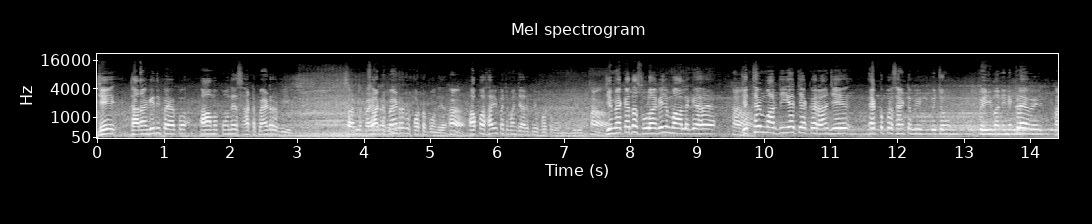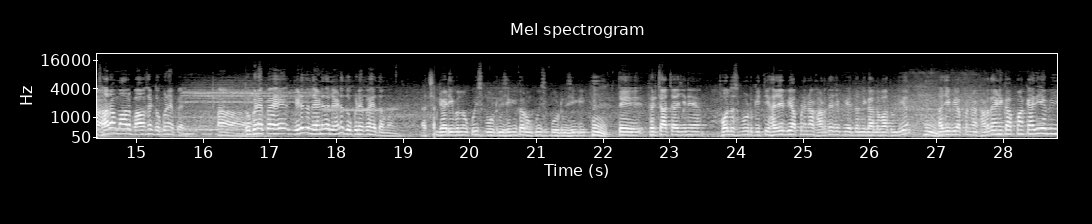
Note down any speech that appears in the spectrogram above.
ਜੇ 18 ਗੇ ਦੀ ਪੈਪ ਆਮ ਪਾਉਂਦੇ 60 65 ਰੁਪਏ 60 60 65 ਰੁਪਏ ਫੁੱਟ ਪਾਉਂਦੇ ਆ। ਆਪਾਂ ਸਾਰੀ 55 ਰੁਪਏ ਫੁੱਟ ਪਾਉਂਦੇ ਆ ਵੀਰੇ। ਜੇ ਮੈਂ ਕਹਿੰਦਾ 16 ਗੇ ਚ ਮਾਲ ਲੱਗਿਆ ਹੋਇਆ। ਜਿੱਥੇ ਮਰਜ਼ੀ ਆ ਚੈੱਕ ਕਰਾਂ ਜੇ 1% ਵੀ ਵਿੱਚੋਂ ਪੇਈ ਬੰਨੀ ਨਿਕਲਿਆ ਹੋਵੇ ਸਾਰਾ ਮਾਲ ਵਾਪਸ ਦੁੱਗਣੇ ਪਏ ਹਾਂ। ਦੁੱਗਣੇ ਪੈਸੇ ਜਿਹੜੇ ਤੇ ਲੈਣੇ ਦੇ ਲੈਣੇ ਦੁੱਗਣੇ ਪੈਸੇ ਦਵਾਂਗੇ। ਅੱਛਾ। ਡੈਡੀ ਵੱਲੋਂ ਕੋਈ ਸਪੋਰਟ ਨਹੀਂ ਸੀਗੀ ਘਰੋਂ ਕੋਈ ਸਪੋਰਟ ਨਹੀਂ ਸੀਗੀ। ਤੇ ਫਿਰ ਚਾਚਾ ਜੀ ਨੇ ਫੁੱਲ ਸਪੋਰਟ ਕੀਤੀ। ਹਜੇ ਵੀ ਆਪਣੇ ਨਾਲ ਖੜਦੇ ਜੇ ਕੋਈ ਇਦਾਂ ਦੀ ਗੱਲਬਾਤ ਹੁੰਦੀ ਹੈ। ਹਜੇ ਵੀ ਆਪਣੇ ਨਾਲ ਖੜਦਾ ਯਾਨੀ ਕਿ ਆਪਾਂ ਕਹਿ ਦਈਏ ਵੀ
